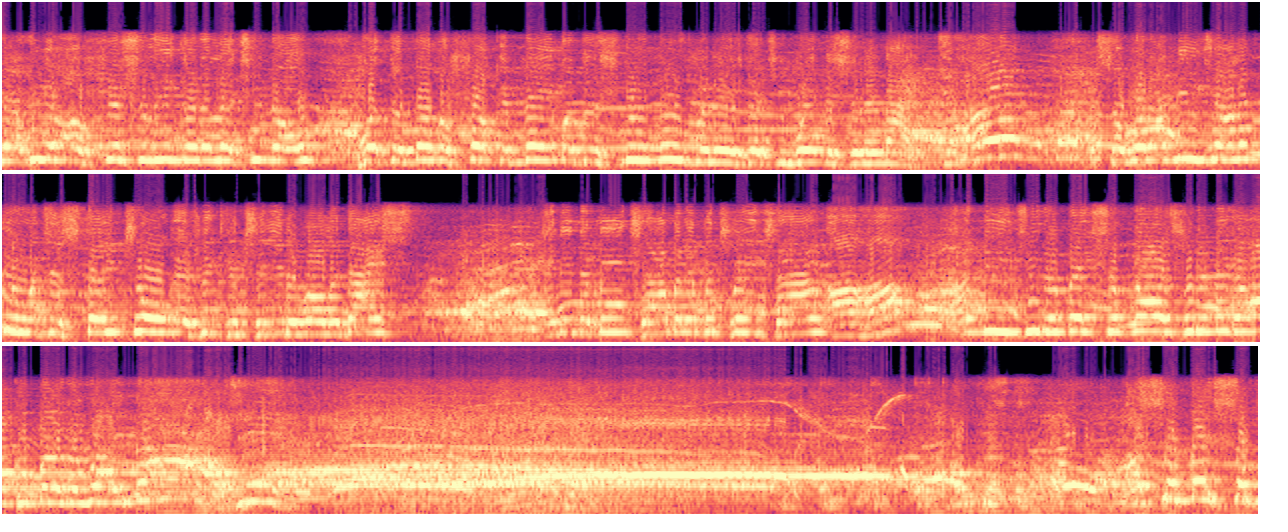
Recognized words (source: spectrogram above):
that we are officially gonna let you know what the motherfucking name of this new movement is that you're witnessing tonight. You heard? So what I need y'all to do is just stay tuned as we continue to roll the dice. And in the meantime and in between time, Uh-huh. I need you to make some noise for the nigga Uncle Murda right now. Yeah. Okay. I should make some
